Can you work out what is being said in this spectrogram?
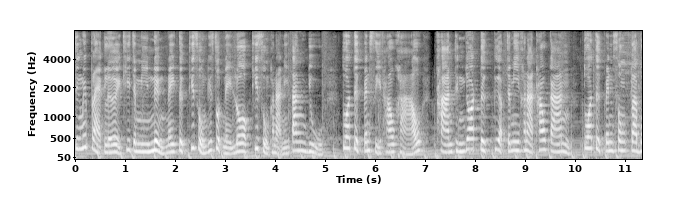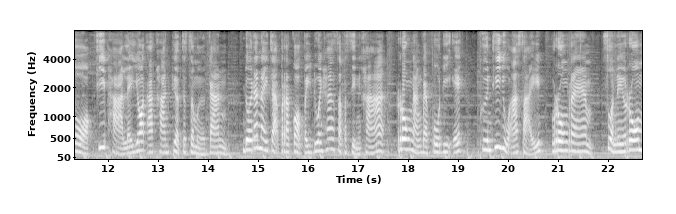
จึงไม่แปลกเลยที่จะมีหนึ่งในตึกที่สูงที่สุดในโลกที่สูงขนาดนี้ตั้งอยู่ ตัวตึกเป็นสีเทาขาว ฐานถึงยอดตึกเกือบจะมีขนาดเท่ากัน ตัวตึกเป็นทรงกระบอกที่ฐานและยอดอาคารเกือบจะเสมอกัน โดยด้านในจะประกอบไปด้วยห้างสรรพสินค้า โรงหนังแบบ 4DX พื้นที่อยู่อาศัย โรงแรม ส่วนในร่ม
